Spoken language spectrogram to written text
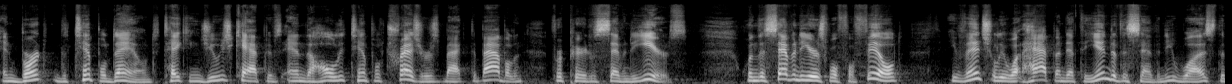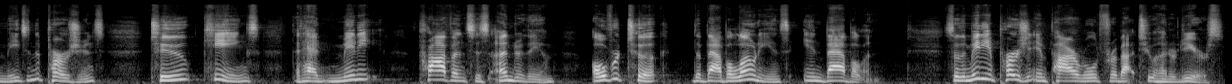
and burnt the temple down, taking Jewish captives and the holy temple treasures back to Babylon for a period of 70 years. When the 70 years were fulfilled, eventually what happened at the end of the 70 was the Medes and the Persians, two kings that had many provinces under them, overtook the Babylonians in Babylon. So the Median Persian Empire ruled for about 200 years.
